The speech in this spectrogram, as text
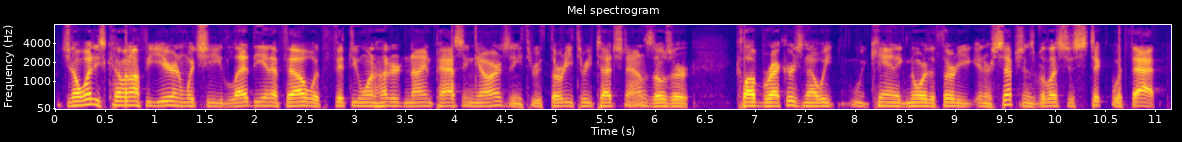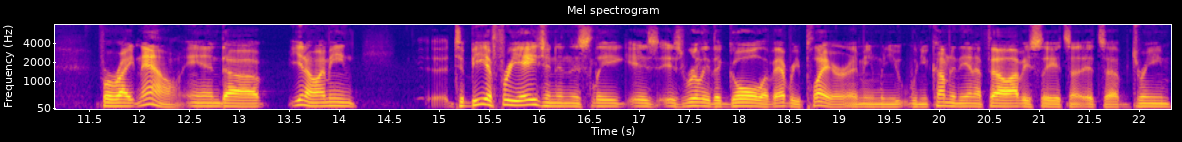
But you know what? He's coming off a year in which he led the NFL with 5,109 passing yards and he threw 33 touchdowns. Those are club records. Now, we, we can't ignore the 30 interceptions, but let's just stick with that for right now. And uh, you know, I mean, to be a free agent in this league is is really the goal of every player. I mean, when you when you come to the NFL, obviously it's a it's a dream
